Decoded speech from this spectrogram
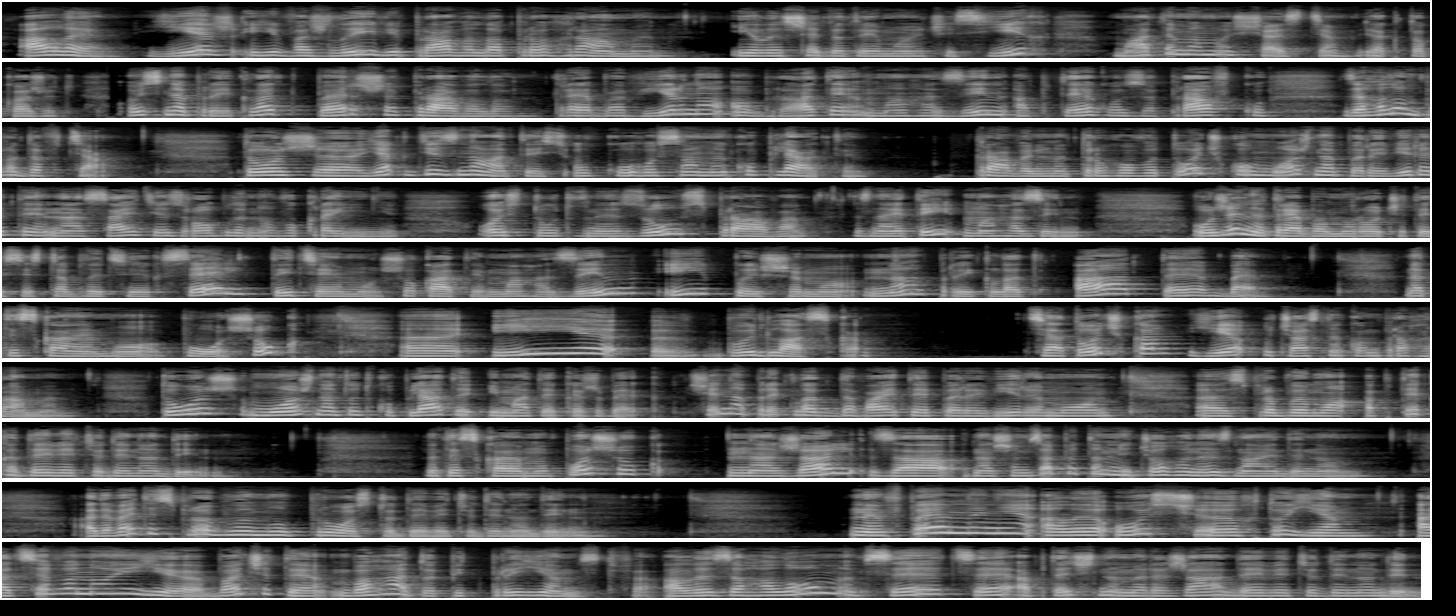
Але є ж і важливі правила програми, і лише дотримуючись їх, матимемо щастя, як то кажуть. Ось, наприклад, перше правило: треба вірно обрати магазин, аптеку, заправку, загалом продавця. Тож, е, як дізнатись, у кого саме купляти? Правильно, торгову точку можна перевірити на сайті Зроблено в Україні. Ось тут внизу справа знайти магазин. Уже не треба морочитися з таблицею Excel, тицяємо шукати магазин і пишемо, наприклад, АТБ. Натискаємо пошук е, і, е, будь ласка. Ця точка є учасником програми. Тож можна тут купляти і мати кешбек. Ще, наприклад, давайте перевіримо, е, спробуємо аптека 911. Натискаємо пошук. На жаль, за нашим запитом нічого не знайдено. А давайте спробуємо просто 911. Не впевнені, але ось е, хто є. А це воно і є. Бачите, багато підприємств, але загалом все це аптечна мережа 911.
